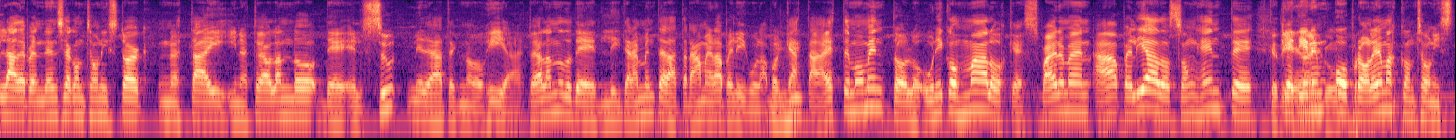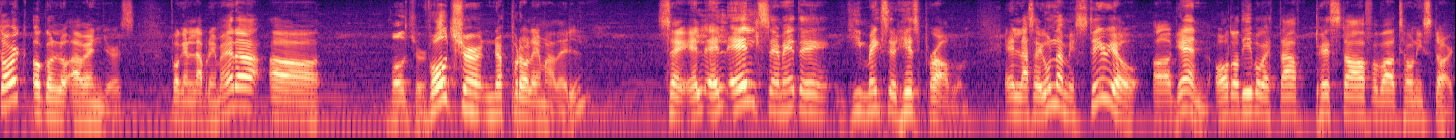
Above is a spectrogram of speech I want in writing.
la dependencia con Tony Stark no está ahí. Y no estoy hablando del suit ni de la tecnología. Estoy hablando de literalmente la trama de la película. Porque hasta este momento, los únicos malos que Spider-Man ha peleado son gente Que que, tienen o problemas con Tony Stark o con los Avengers. Porque en la primera, ah, Vulture. Vulture no es problema de él. O sea, él, él, él se mete, he makes it his problem. En la segunda, Mysterio, again, otro tipo que está pissed off about Tony Stark.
